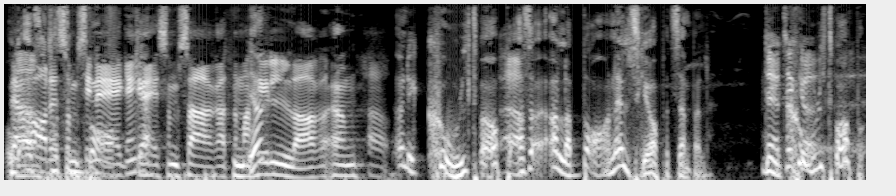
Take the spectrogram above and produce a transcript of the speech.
Och Jag alltså har ta det som sin egen grej. Som så här att när man Ja. hyllar en... Ja, det är coolt med apor. Alltså alla barn älskar ju apor till exempel. Det är jag tycker- coolt med apor.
